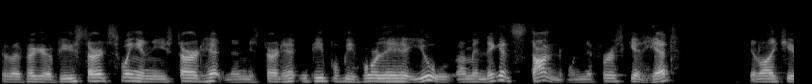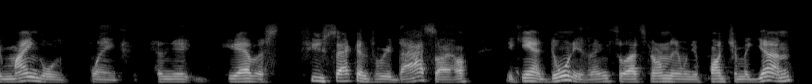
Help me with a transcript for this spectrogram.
because I figure if you start swinging and you start hitting and you start hitting people before they hit you, I mean, they get stunned when they first get hit. You know, like your mind goes blank and you, you have a few seconds where you're docile, you can't do anything. So that's normally when you punch them again,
